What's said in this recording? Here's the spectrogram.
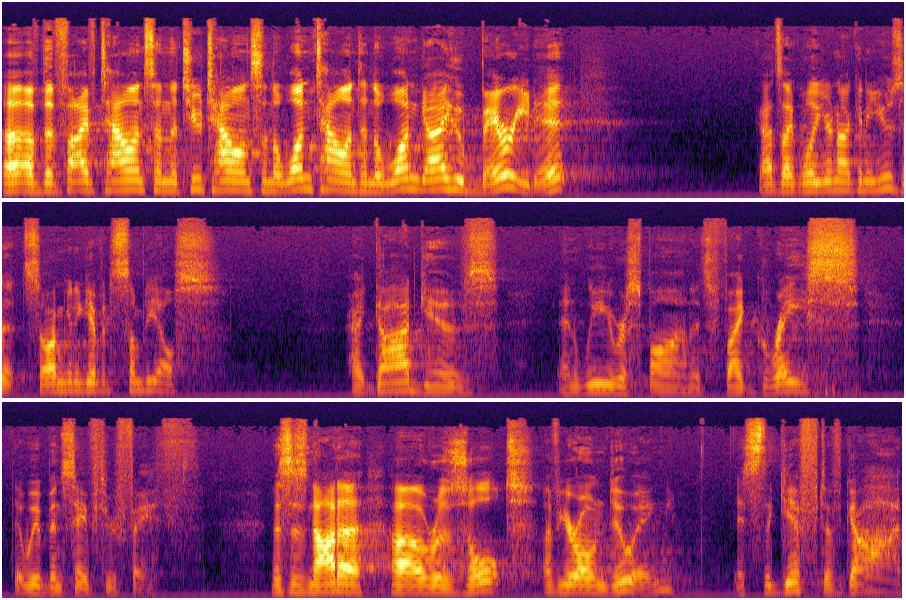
uh, of the five talents and the two talents and the one talent and the one guy who buried it. God's like, well, you're not going to use it, so I'm going to give it to somebody else. Right? God gives and we respond. It's by grace that we've been saved through faith. This is not a, a result of your own doing, it's the gift of God.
